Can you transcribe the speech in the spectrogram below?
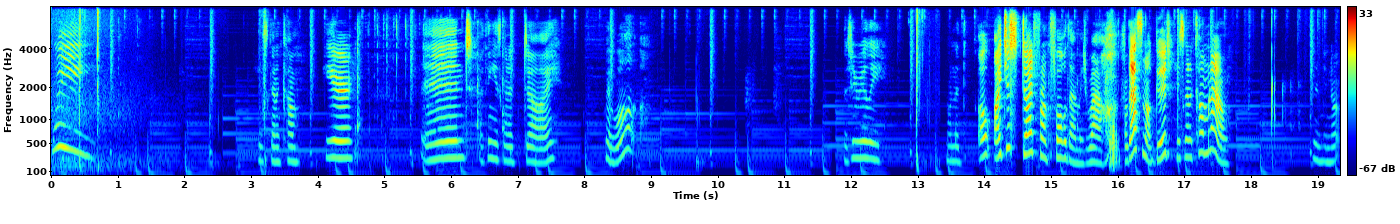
Whee! He's gonna come here. And I think he's gonna die. Wait, what? Does he really? Wanna oh, I just died from fall damage. Wow. well, that's not good. He's gonna come now. Maybe not.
